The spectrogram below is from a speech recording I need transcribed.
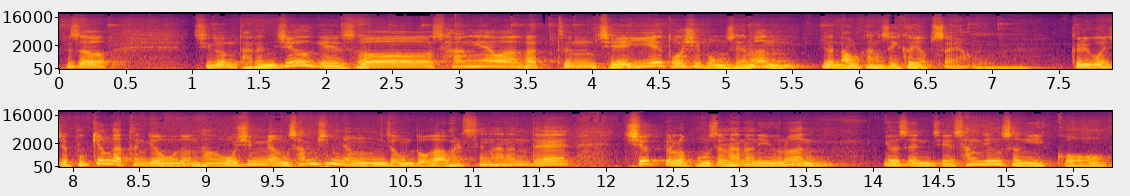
그래서 지금 다른 지역에서 상해와 같은 제2의 도시 봉쇄는 이거 나올 가능성이 거의 없어요. 그리고 이제 북경 같은 경우는 한 50명, 30명 정도가 발생하는데 지역별로 봉쇄를 하는 이유는 이것은 이제 상징성이 있고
